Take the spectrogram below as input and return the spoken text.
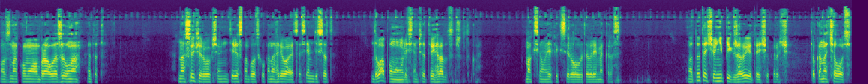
Вот знакомого брал, ложил на этот, на шифер, в общем, интересно было, сколько нагревается. 72, по-моему, или 73 градуса, что такое. Максимум я фиксировал в это время как раз. Вот, ну это еще не пик жары, это еще, короче, только началось.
